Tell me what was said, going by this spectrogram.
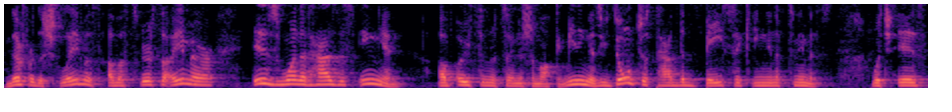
and therefore the Shleimus of a sphere Sa'imer is when it has this inyan of Oitzim Ritzoy Neshamakim. Meaning is you don't just have the basic Inyan of Tamimis, which is,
